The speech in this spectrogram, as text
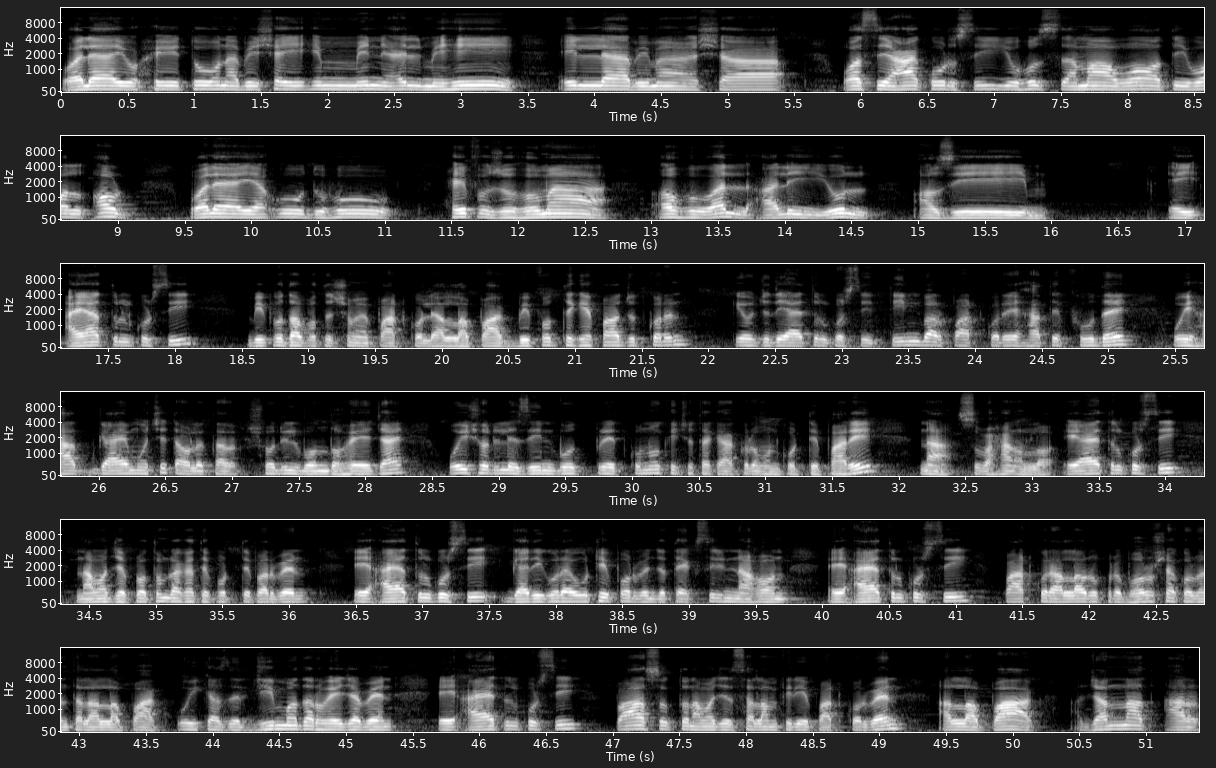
ولا يحيطون بشيء من علمه إلا بما شاء وسع كرسيه السماوات والأرض ولا يؤوده حفظهما وهو العلي العظيم এই আয়াতুল কুরসি বিপদ আপদের সময় পাঠ করলে আল্লাহ পাক বিপদ থেকে হেফাজত করেন কেউ যদি আয়াতুল কুরসি তিনবার পাঠ করে হাতে ফু দেয় ওই হাত গায়ে মুছে তাহলে তার শরীর বন্ধ হয়ে যায় ওই শরীরে জিন বোধ প্রেত কোনো কিছু তাকে আক্রমণ করতে পারে না। সুবাহানল্লাহ। এই আয়াতুল কুরসি নামাজে প্রথম রাখাতে পড়তে পারবেন। এই আয়াতুল কুরসি গাড়ি ঘোড়ায় উঠে পড়বেন যাতে অ্যাক্সিডেন্ট না হন। এই আয়াতুল কুরসি পাঠ করে আল্লাহর উপরে ভরসা করবেন, তাহলে আল্লাহ পাক ওই কাজের জিম্মাদার হয়ে যাবেন। এই আয়াতুল কুরসি পাঁচ শক্ত নামাজের সালাম ফিরিয়ে পাঠ করবেন। আল্লাহ পাক জান্নাত আর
